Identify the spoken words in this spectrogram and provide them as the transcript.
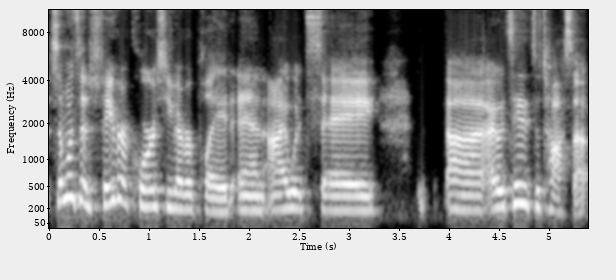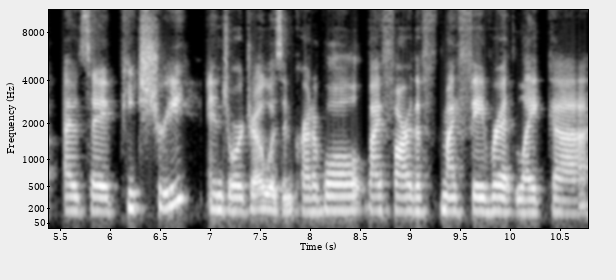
someone said favorite course you've ever played? And i would say uh, i would say it's a toss up i would say peachtree in georgia was incredible by far the my favorite like uh,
